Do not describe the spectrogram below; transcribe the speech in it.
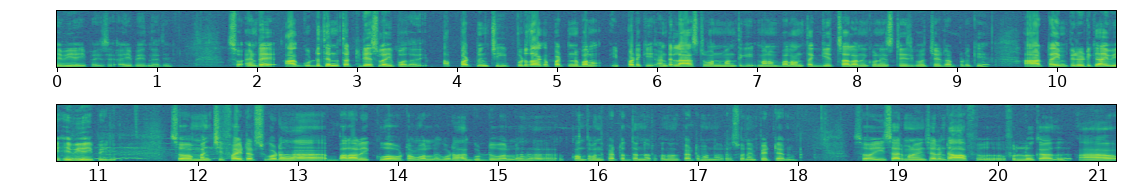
హెవీ అయిపోయి అయిపోయింది అది. సో అంటే ఆ గుడ్డు తిన్న థర్టీ డేస్లో అయిపోతుంది అప్పటి నుంచి ఇప్పుడు దాకా పట్టిన బలం ఇప్పటికి అంటే లాస్ట్ వన్ మంత్కి మనం బలం తగ్గించాలనుకునే స్టేజ్కి వచ్చేటప్పటికి ఆ టైం పీరియడ్కి అవి హెవీ అయిపోయినాయి. సో మంచి ఫైటర్స్ కూడా బలాలు ఎక్కువ అవటం వల్ల కూడా ఆ గుడ్డు వల్ల కొంతమంది పెట్టొద్దన్నారు కొంతమంది పెట్టమన్నారు. సో నేను పెట్టాను. సో ఈసారి మనం ఏం చేయాలంటే హాఫ్ ఫుల్ కాదు ఆ,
